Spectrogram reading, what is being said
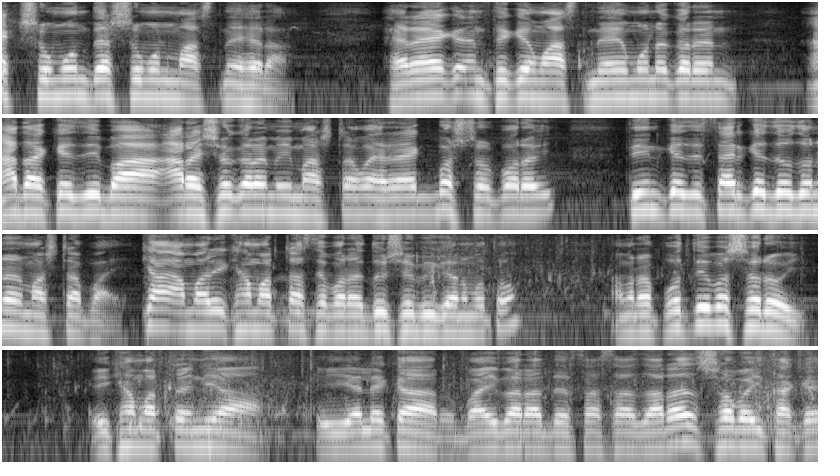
একশো মন, দেড়শো মন মাছ নেয় হেরা। হেরা এখান থেকে মাছ নেয় মনে করেন আধা কেজি বা আড়াইশো গ্রাম এই মাছটা হেরা এক বছর পরেই তিন কেজি, চার কেজি ওজনের মাছটা পায়। আমার এই খামারটা আছে প্রায় দুশো বিঘার মতো। আমরা প্রতি বছরই এই খামারটা নিয়ে এই এলাকার ভাই বারাদের চাষা যারা, সবাই থাকে।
